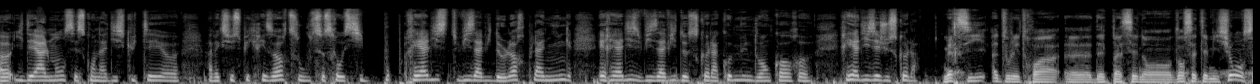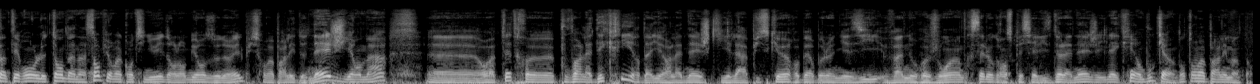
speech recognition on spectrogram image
Euh, idéalement, c'est ce qu'on a discuté euh, avec Suspic Resorts, où ce serait aussi réaliste vis-à-vis de leur planning et réaliste vis-à-vis de ce que la commune doit encore euh, réaliser jusque-là. Merci à tous les trois euh, d'être passés dans, cette émission. On s'interrompt le temps d'un instant, puis on va continuer dans l'ambiance de Noël, puisqu'on va parler de neige. Il y en a. Euh, on va peut-être euh, pouvoir la décrire d'ailleurs, la neige qui est là, puisque Robert Bolognesi va nous rejoindre. C'est le grand spécialiste de la neige et il a écrit un bouquin dont on va parler maintenant.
